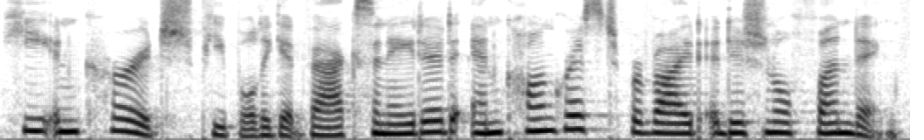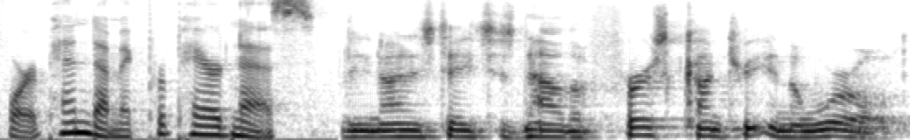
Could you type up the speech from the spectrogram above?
He encouraged people to get vaccinated and Congress to provide additional funding for pandemic preparedness. The United States is now the first country in the world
